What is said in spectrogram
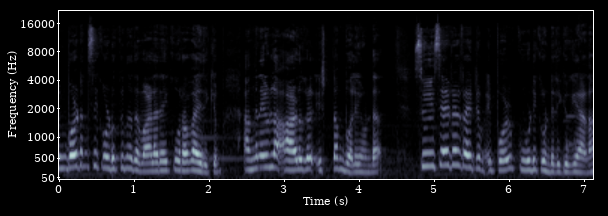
ഇമ്പോർട്ടൻസ് കൊടുക്കുന്നത് വളരെ കുറവായിരിക്കും. അങ്ങനെയുള്ള ആളുകൾ ഇഷ്ടം പോലെയുണ്ട്. സൂയിസൈഡൽ റേറ്റും ഇപ്പോൾ കൂടിക്കൊണ്ടിരിക്കുകയാണ്.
